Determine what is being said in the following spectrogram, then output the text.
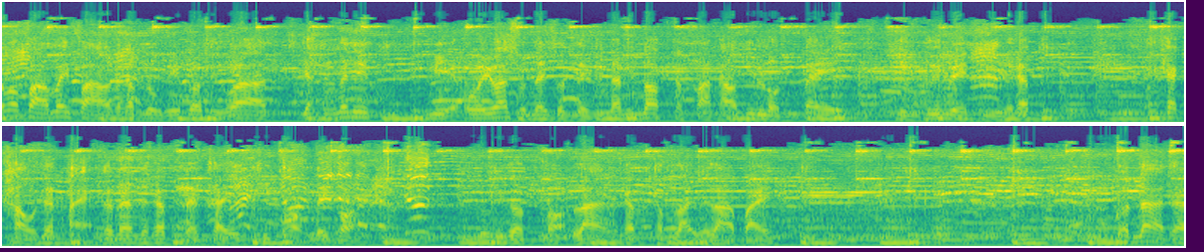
จะว่าฟาวไม่ฟาวนะครับลูกนี้เพราะถือว่ายังไม่ได้มีอวัยวะส่วนใดส่วนหนึ่ง นั้นนอกจากฝ่าเท้าที่หล่นไปถึงพื้นเวทีนะครับแค่เข่าจะแตะเท่านั้นนะครับแต่ใจทิ้งออกได้ก่อนลูกนี้ก็เกาะล่างนะครับทำลายเวลาไป ก็น่าจะ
